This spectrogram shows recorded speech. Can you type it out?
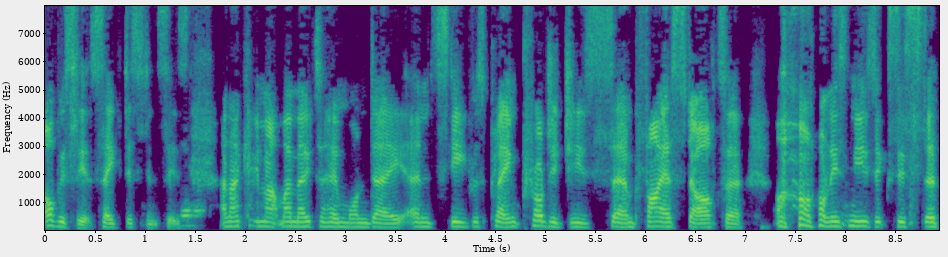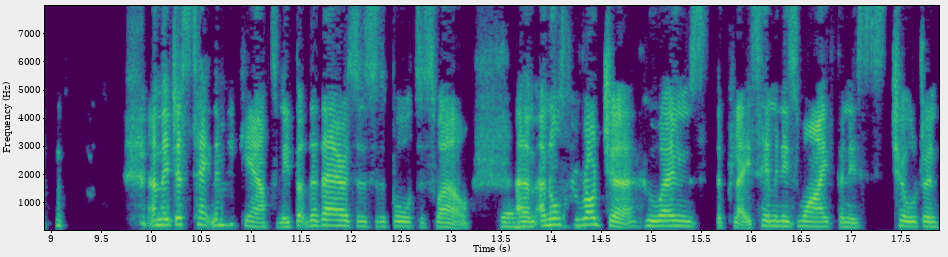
obviously at safe distances. Yeah. And I came out my motorhome one day and Steve was playing Prodigy's um, fire starter on his music system and they just take the mickey out of me but they're there as a support as well. Yeah. um, and also roger who owns the place him and his wife and his children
